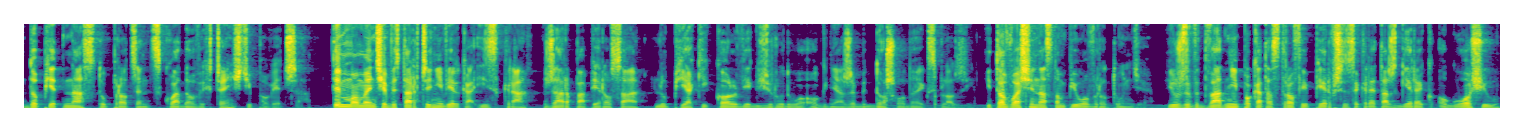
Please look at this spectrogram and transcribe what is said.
do 15% składowych części powietrza. Tym momencie wystarczy niewielka iskra, żar papierosa lub jakikolwiek źródło ognia, żeby doszło do eksplozji. I to właśnie nastąpiło w Rotundzie. Już w dwa dni po katastrofie pierwszy sekretarz Gierek ogłosił,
